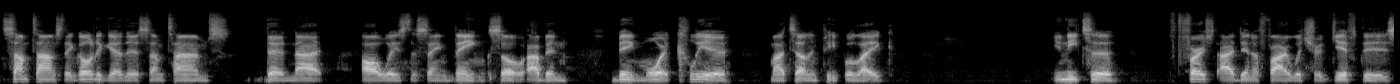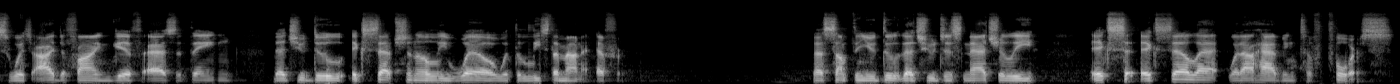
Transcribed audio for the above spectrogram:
Sometimes they go together sometimes they're not always the same thing. So i've been being more clear by telling people like you need to first identify what your gift is which i define gift as the thing that you do exceptionally well with the least amount of effort. That's something you do that you just naturally ex- excel at without having to force.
